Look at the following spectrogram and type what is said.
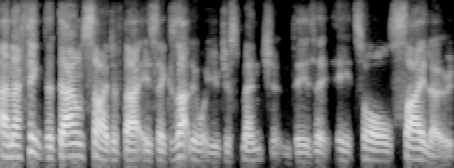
and I think the downside of that is exactly what you've just mentioned: is it, it's all siloed,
